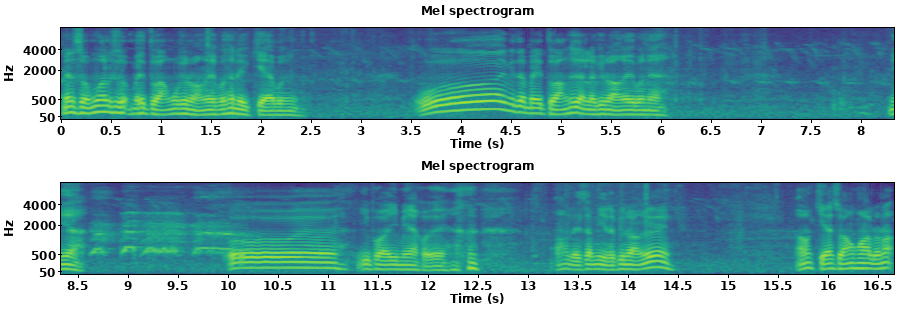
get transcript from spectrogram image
แม่นสมง่วหรือสมใบตองพี่น้องเอ้ยบ่ทันได้แกะเบิ่ง โอ้ยมีแต่ใบตองคือกันล่ะพี่น้องเอ้ยเบิ่งเนี่ยเนี่ยโอ้ยอีพ่ออีแม่ข่อยเอ้ยเอาได้ซ้ำนี้ล่ะพี่น้องเอ้ยเอาแกะสองห่อแล้วเนาะ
